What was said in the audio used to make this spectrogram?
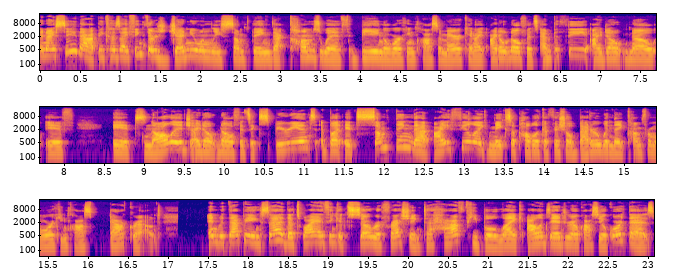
And I say that because I think there's genuinely something that comes with being a working class American. I, I don't know if it's empathy. I don't know if it's knowledge. I don't know if it's experience, but it's something that I feel like makes a public official better when they come from a working class background. And with that being said, that's why I think it's so refreshing to have people like Alexandria Ocasio Cortez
